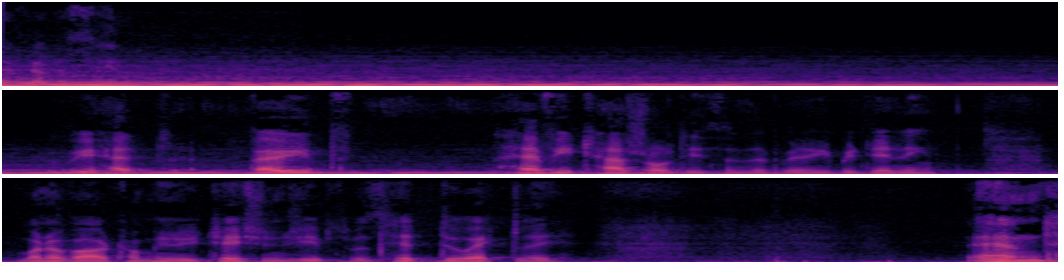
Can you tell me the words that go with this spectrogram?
I've ever seen. We had very heavy casualties in the very beginning. One of our communication jeeps was hit directly. And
